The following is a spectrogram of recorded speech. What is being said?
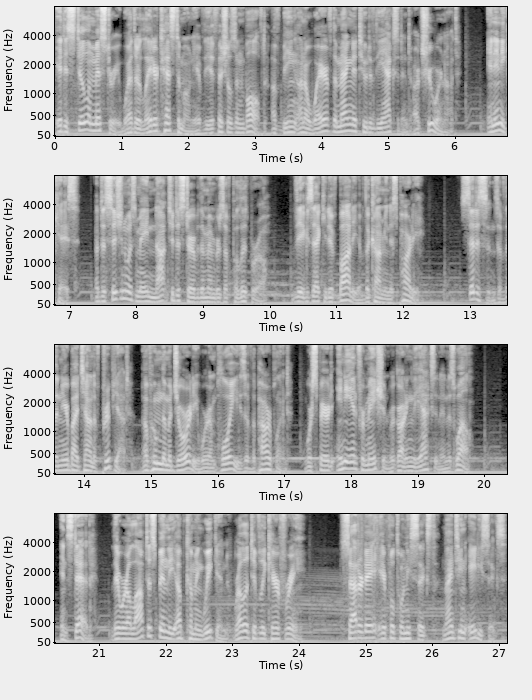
It is still a mystery whether later testimony of the officials involved of being unaware of the magnitude of the accident are true or not. In any case, a decision was made not to disturb the members of Politburo, the executive body of the Communist Party. Citizens of the nearby town of Pripyat, of whom the majority were employees of the power plant, were spared any information regarding the accident as well. Instead, they were allowed to spend the upcoming weekend relatively carefree. Saturday, April 26, 1986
